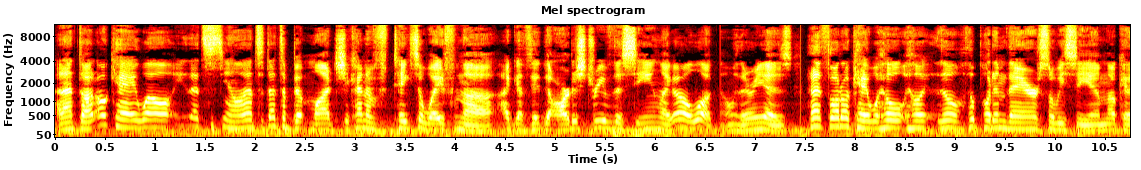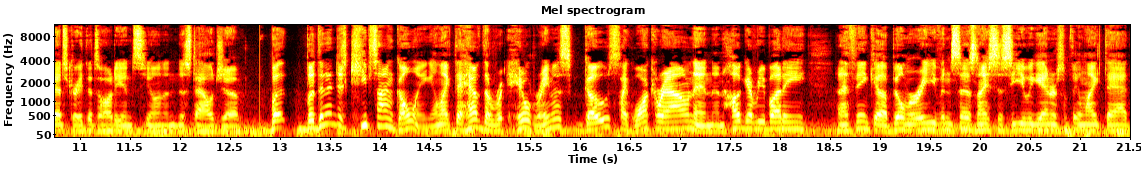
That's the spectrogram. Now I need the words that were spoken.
And I thought, okay, well, that's you know that's that's a bit much. It kind of takes away from the I guess the, the artistry of the scene. Like, oh look, oh there he is. And I thought, okay, well he'll he'll he'll, he'll put him there so we see him. Okay, that's great. That's audience, you know, nostalgia. But but then it just keeps on going, and like they have the Harold Ramis ghost like walk around and, and hug everybody. And I think uh, Bill Murray even says, "Nice to see you again" or something like that.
